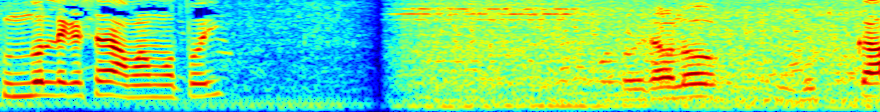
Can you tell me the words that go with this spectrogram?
সুন্দর লেগেছে আমার মতোই। তো এটা হলো গুটকা।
